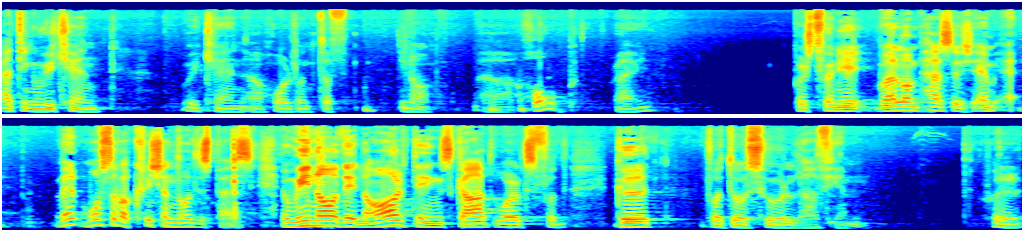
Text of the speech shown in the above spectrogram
I think we can, we can uh, hold on to, you know, uh, hope, right? Verse 28, well-known passage And most of our Christians know this passage. And we know that in all things, God works for good for those who love Him, who,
